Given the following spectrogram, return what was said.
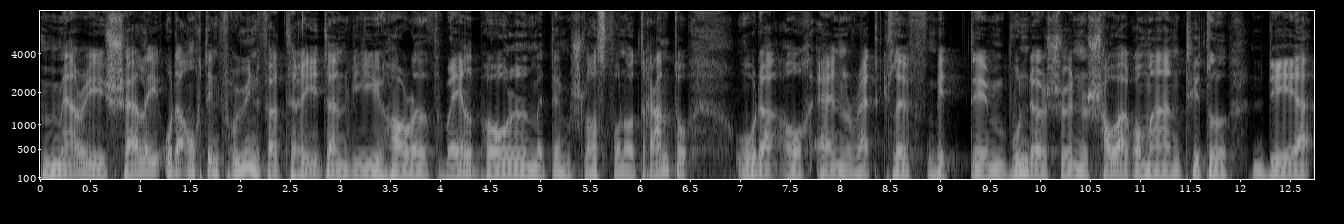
Mary Shelley oder auch den frühen Vertretern wie Horace Walpole mit dem Schloss von Otranto oder auch Anne Radcliffe mit dem wunderschönen Schauerromantitel Der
